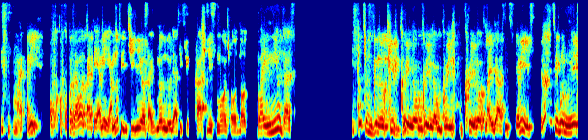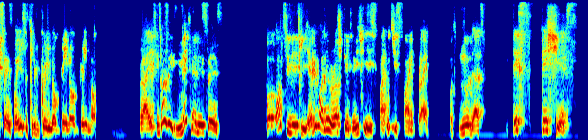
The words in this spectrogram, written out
this might, I mean, of, of course, I was, I, I, mean, I'm not a genius. I don't know that it will crash this much or not, but I knew that it's not just going to keep going up, going up, going up, going up like that. It's, I mean, it doesn't even make sense for you to keep going up, going up, going up. Right? It doesn't make any sense. But ultimately, everybody rushed into which is fine, which is fine, right? But know that it takes patience,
